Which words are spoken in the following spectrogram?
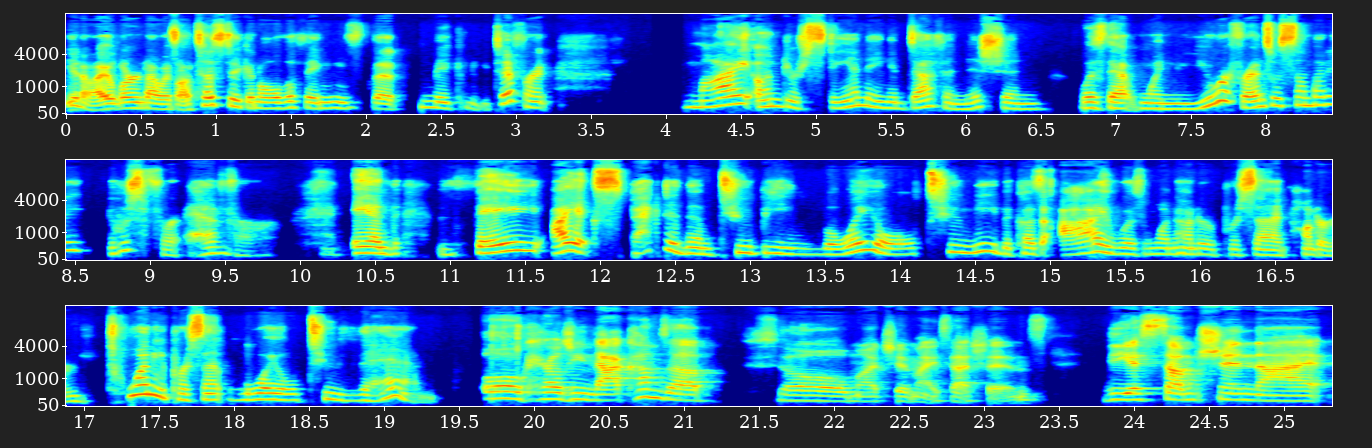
you know, I learned I was autistic and all the things that make me different. My understanding and definition was that when you were friends with somebody, it was forever. Mm-hmm. And they, I expected them to be loyal to me because I was 100%, 120% loyal to them. Oh, Carol Jean, that comes up so much in my sessions. The assumption that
